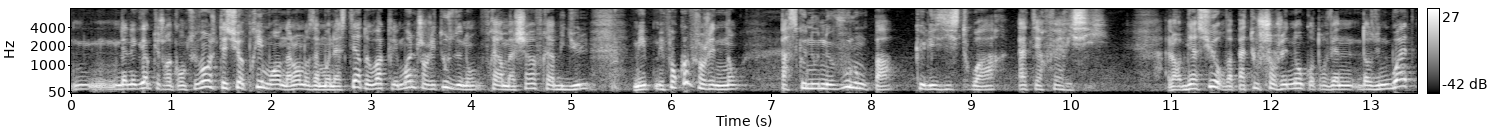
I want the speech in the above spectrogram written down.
une anecdote que je raconte souvent, j'étais surpris, moi, en allant dans un monastère, de voir que les moines changeaient tous de nom. Frère machin, frère bidule. Mais, mais pourquoi vous changez de nom? Parce que nous ne voulons pas que les histoires interfèrent ici. Alors bien sûr, on va pas tous changer de nom quand on vient dans une boîte,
